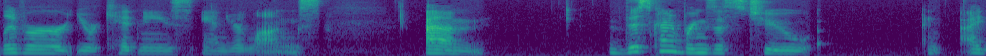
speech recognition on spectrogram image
liver your kidneys and your lungs. Um, this kind of brings us to I,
